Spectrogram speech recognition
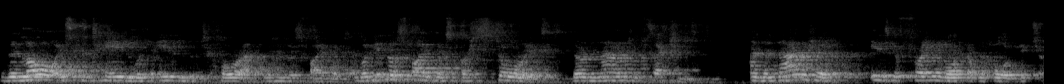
the law is contained within the Torah, within those five books. And within those five books are stories, there are narrative sections and the narrative is the framework of the whole picture.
